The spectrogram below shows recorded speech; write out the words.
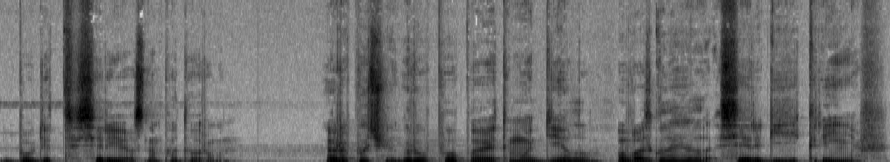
будет серьезно подорван. Рабочую группу по этому делу возглавил Сергей Кринев,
